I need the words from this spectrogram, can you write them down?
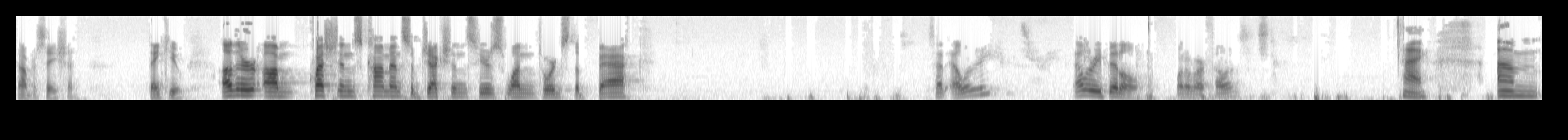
conversation. Thank you. Other um, questions, comments, objections? Here's one towards the back. Is that Ellery? Ellery Biddle, one of our fellows. Hi. Um,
